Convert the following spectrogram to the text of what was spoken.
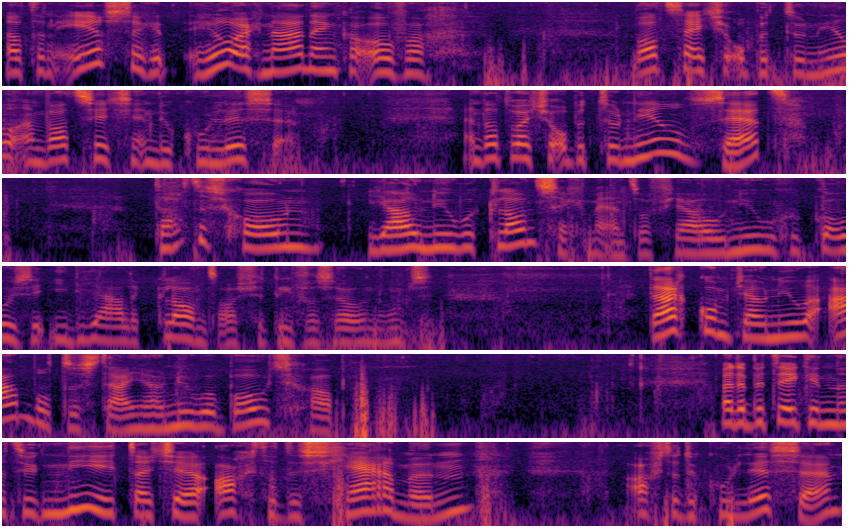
Nou, ten eerste heel erg nadenken over wat zet je op het toneel en wat zit je in de coulissen. En dat wat je op het toneel zet, dat is gewoon jouw nieuwe klantsegment of jouw nieuw gekozen ideale klant, als je het liever zo noemt. Daar komt jouw nieuwe aanbod te staan, jouw nieuwe boodschap. Maar dat betekent natuurlijk niet dat je achter de schermen, achter de coulissen,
